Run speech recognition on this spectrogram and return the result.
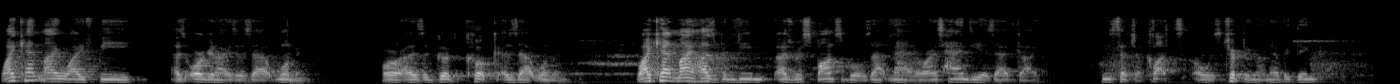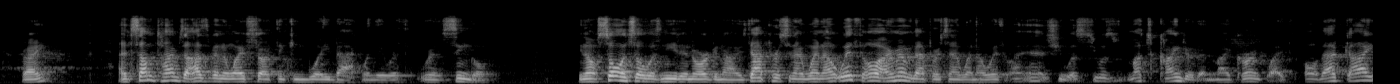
Why can't my wife be as organized as that woman? Or as a good cook as that woman? Why can't my husband be as responsible as that man or as handy as that guy? He's such a klutz, always tripping on everything, right? And sometimes a husband and wife start thinking way back when they were, were single you know, so and so was neat and organized. That person I went out with, oh, I remember that person I went out with. Oh, yeah, she was she was much kinder than my current wife. Oh, that guy,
